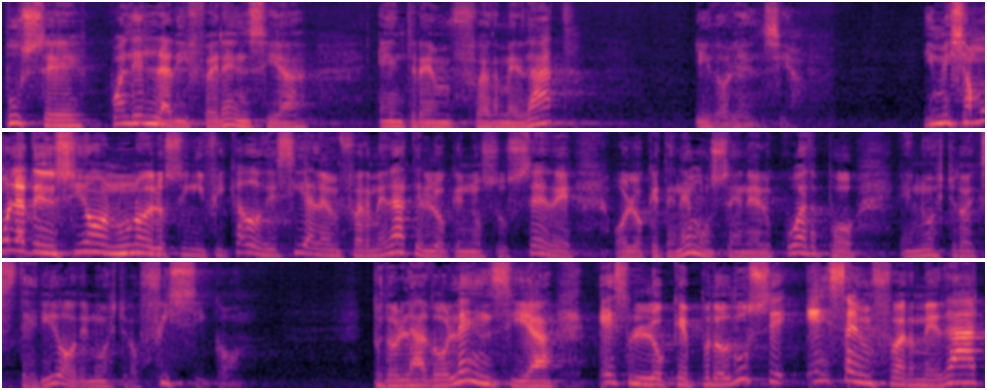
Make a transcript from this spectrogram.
puse, ¿cuál es la diferencia entre enfermedad y dolencia? Y me llamó la atención, uno de los significados decía, la enfermedad es lo que nos sucede o lo que tenemos en el cuerpo, en nuestro exterior, en nuestro físico. Pero la dolencia es lo que produce esa enfermedad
